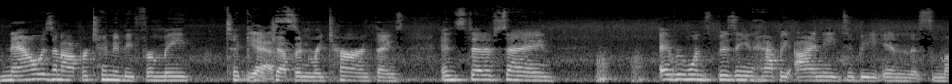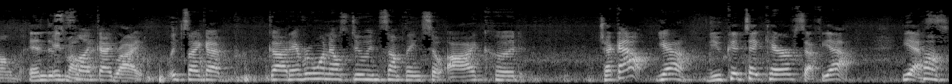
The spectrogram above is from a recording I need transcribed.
Now is an opportunity for me to catch Yes. up and return things instead of saying everyone's busy and happy. I need to be in this moment. In this it's moment, like I right. It's like I got everyone else doing something so I could, Check out. yeah. You could take care of stuff. Yeah. Yes. Huh.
